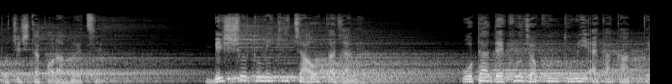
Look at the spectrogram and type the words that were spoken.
প্রচেষ্টা করা হয়েছে। বিশ্ব তুমি কি চাও তা জানে। ওটা দেখো যখন তুমি একা কাঁদতে।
